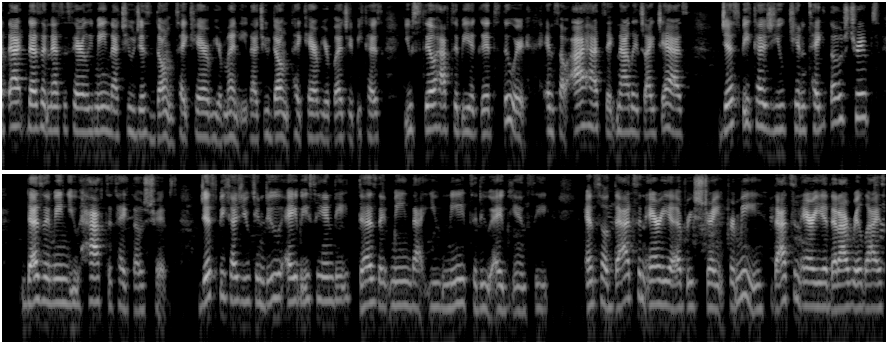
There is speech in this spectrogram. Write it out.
But that doesn't necessarily mean that you just don't take care of your money, that you don't take care of your budget, because you still have to be a good steward. And so I had to acknowledge, like Jazz, just because you can take those trips doesn't mean you have to take those trips. Just because you can do A, B, C, and D doesn't mean that you need to do A, B, and C. And so that's an area of restraint for me. That's an area that I realize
